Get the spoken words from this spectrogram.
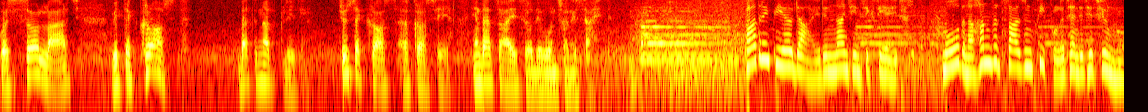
was so large with a cross, but not bleeding. Just a cross across here. And that's why I saw the wounds on his side. Padre Pio died in 1968. More than 100,000 people attended his funeral.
